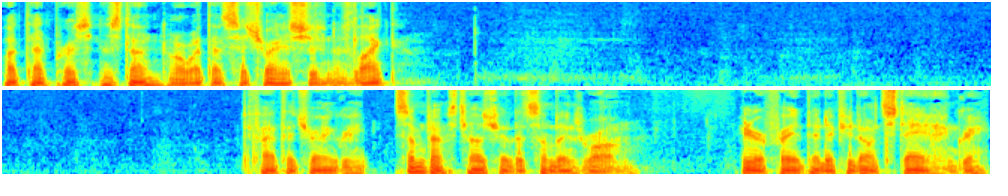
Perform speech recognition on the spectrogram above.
what that person has done or what that situation is like? The fact that you're angry sometimes tells you that something's wrong, and you're afraid that if you don't stay angry,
